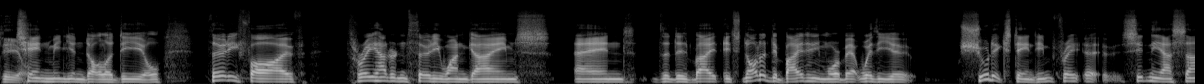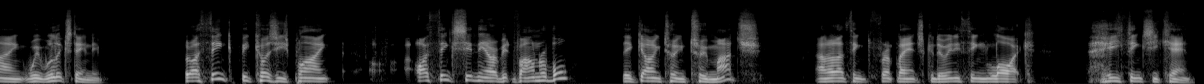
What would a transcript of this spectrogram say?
$10 million deal. 35, 331 games. And the debate, it's not a debate anymore about whether you should extend him. Uh, Sydney are saying we will extend him. But I think because he's playing, I think Sydney are a bit vulnerable. They're going to him too much. And I don't think Franklin can do anything like he thinks he can.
